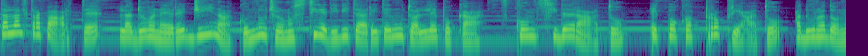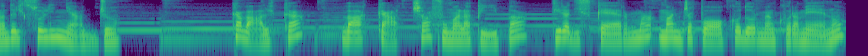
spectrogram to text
Dall'altra parte, la giovane regina conduce uno stile di vita ritenuto all'epoca sconsiderato e poco appropriato ad una donna del suo lignaggio. Cavalca, va a caccia, fuma la pipa, tira di scherma, mangia poco, dorme ancora meno,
